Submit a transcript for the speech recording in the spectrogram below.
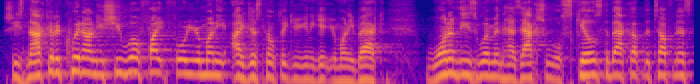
She's not going to quit on you. She will fight for your money. I just don't think you're going to get your money back. One of these women has actual skills to back up the toughness,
